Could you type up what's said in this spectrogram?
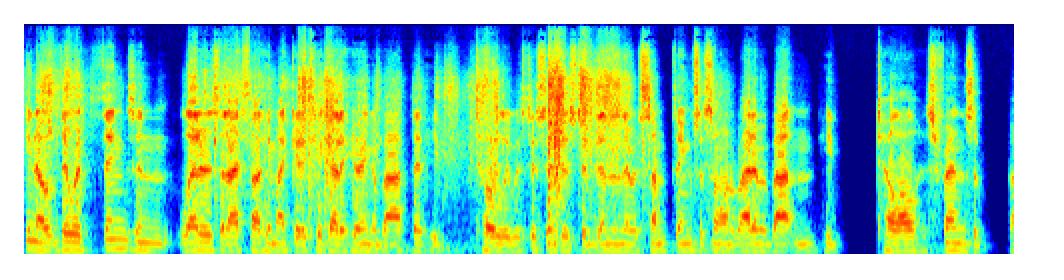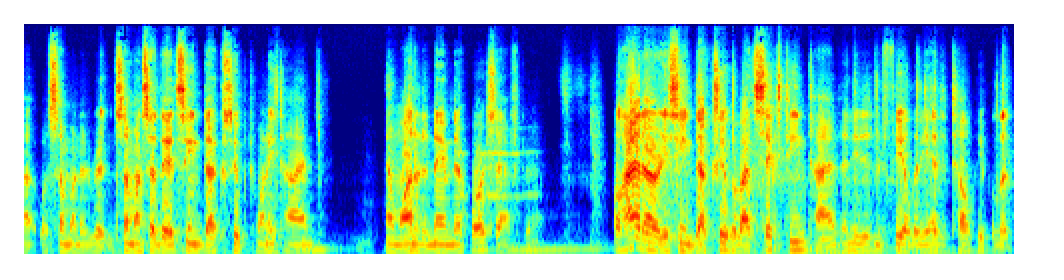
You know, there were things in letters that I thought he might get a kick out of hearing about that he totally was disinterested in, and then there were some things that someone would write him about, and he'd tell all his friends about what someone had written. Someone said they had seen Duck Soup 20 times and wanted to name their horse after him. Well, I had already seen Duck Soup about 16 times, and he didn't feel that he had to tell people that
